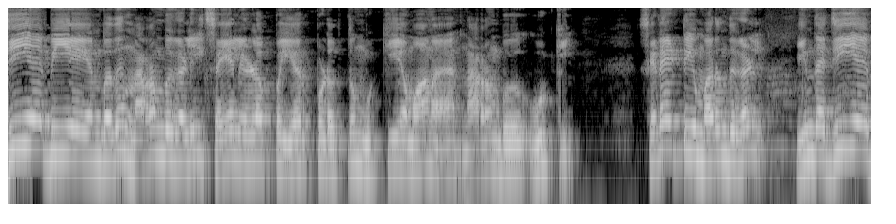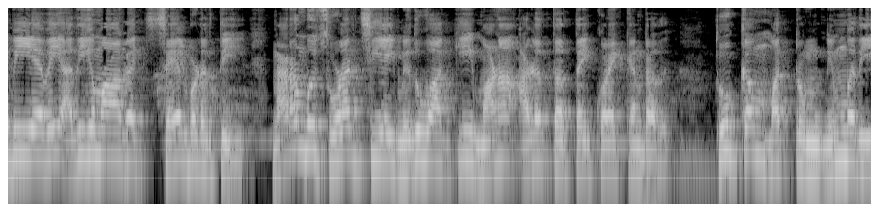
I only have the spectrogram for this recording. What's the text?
ஜிஏபிஏ என்பது நரம்புகளில் செயலிழப்பை ஏற்படுத்தும் முக்கியமான நரம்பு ஊக்கி. சிடேட்டிவ் மருந்துகள் இந்த ஜிஏபிஏவை அதிகமாக செயல்படுத்தி நரம்பு சுழற்சியை மெதுவாக்கி மன அழுத்தத்தை குறைக்கின்றது தூக்கம் மற்றும் நிம்மதி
